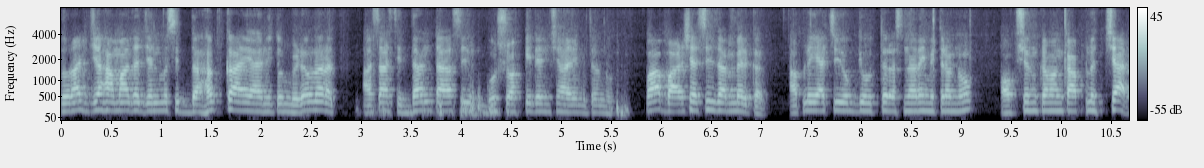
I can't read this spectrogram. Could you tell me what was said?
स्वराज्य हा माझा जन्मसिद्ध हक्क आहे आणि तो मिळवणारच असा सिद्धांत असे घोषवाक्य त्यांचे आहे मित्रांनो. वा बाळशास्त्री जांभेडकर आपले याचे योग्य उत्तर असणार आहे मित्रांनो. ऑप्शन क्रमांक आपलं चार.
